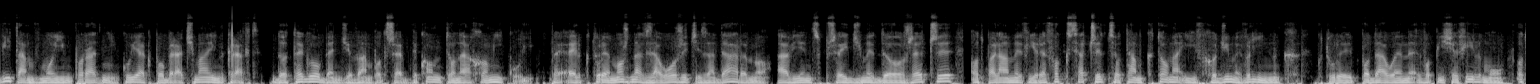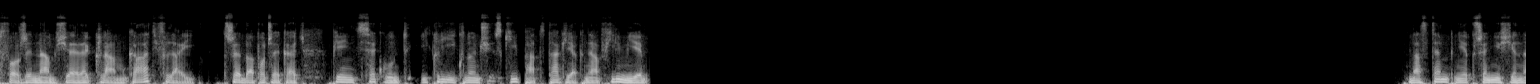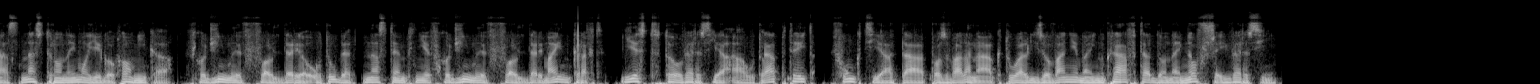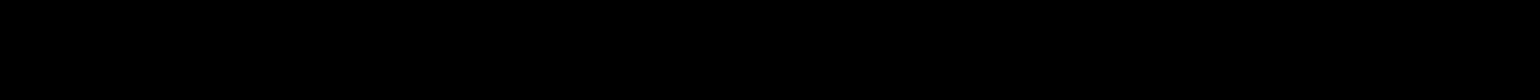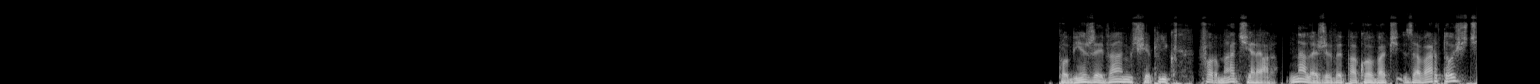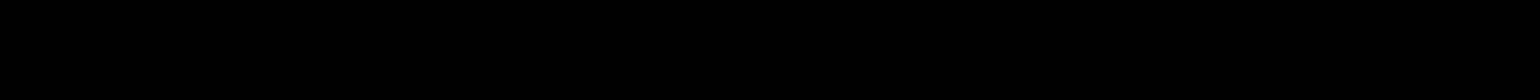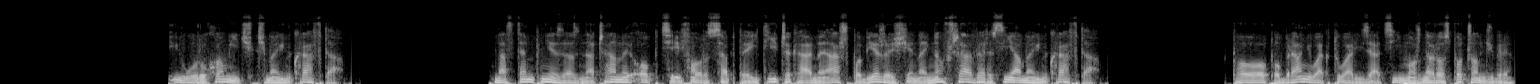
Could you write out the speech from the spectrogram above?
Witam w moim poradniku jak pobrać Minecraft. Do tego będzie Wam potrzebne konto na chomikuj.pl, które można założyć za darmo. A więc przejdźmy do rzeczy, odpalamy Firefoxa czy co tam kto ma i wchodzimy w link, który podałem w opisie filmu. Otworzy nam się reklamka AdFly. Trzeba poczekać 5 sekund i kliknąć skip ad tak jak na filmie. Następnie przeniesie nas na stronę mojego chomika. Wchodzimy w folder YouTube, następnie wchodzimy w folder Minecraft. Jest to wersja Auto Update. Funkcja ta pozwala na aktualizowanie Minecrafta do najnowszej wersji. Pobierze Wam się plik w formacie RAR. Należy wypakować zawartość. i uruchomić Minecrafta. Następnie zaznaczamy opcję Force Update i czekamy aż pobierze się najnowsza wersja Minecrafta. Po pobraniu aktualizacji można rozpocząć grę.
